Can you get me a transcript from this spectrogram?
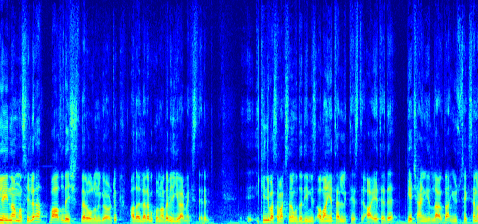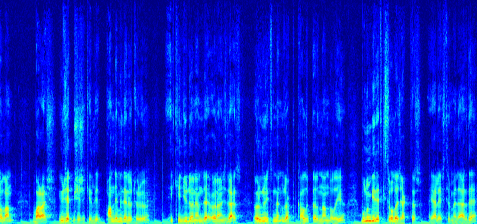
yayınlanmasıyla bazı değişiklikler olduğunu gördük. Adaylara bu konularda bilgi vermek isterim. E, İkinci basamak sınavı dediğimiz alan yeterlilik testi AYT'de geçen yıllarda 180 olan baraj 170'e çekildi pandemiden ötürü. İkinci dönemde öğrenciler örgün eğitimden uzak kaldıklarından dolayı bunun bir etkisi olacaktır yerleştirmelerde.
